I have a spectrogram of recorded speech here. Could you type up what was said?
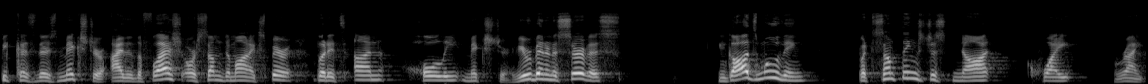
Because there's mixture, either the flesh or some demonic spirit, but it's unholy mixture. Have you ever been in a service and God's moving, but something's just not quite right?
